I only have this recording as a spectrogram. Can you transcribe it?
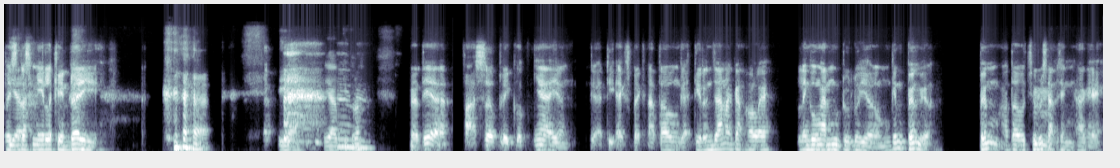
Wis Iya. resmi legenda ini. iya ya begitulah Berarti ya fase berikutnya yang nggak di-expect atau nggak direncanakan oleh lingkunganmu dulu ya. Mungkin BEM ya. BEM atau jurusan Hmm. sing akeh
